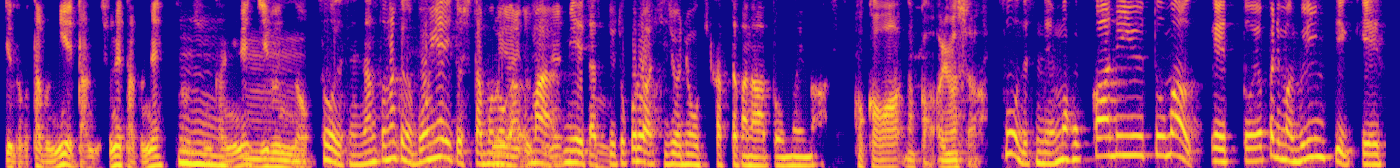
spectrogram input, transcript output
ていうのが多分見えたんでしょうね、多分ね。その瞬間にね、自分の。そうですね。なんとなくのぼんやりとしたものが、ね、まあ、見えたっていうところは非常に大きかったかなと思います。他は何かありました？そうですね。まあ、他で言うと、まあ、えっと、やっぱりまあ、グリーンって、えっ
